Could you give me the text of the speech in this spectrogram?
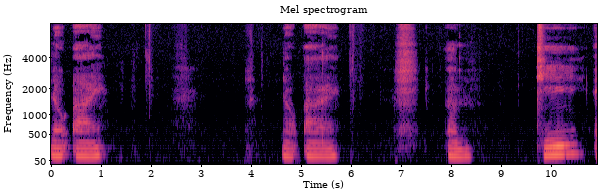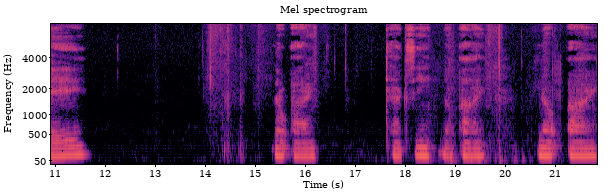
no I. No I. Um, T A. No I taxi, no I, no I,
